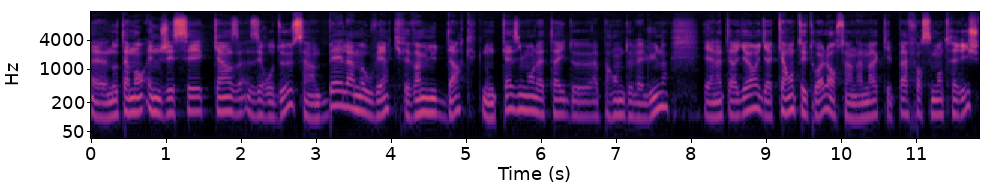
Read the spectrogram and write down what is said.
Euh, notamment NGC 1502. C'est un bel amas ouvert qui fait 20 minutes d'arc, donc quasiment la taille apparente de la Lune. Et à l'intérieur, il y a 40 étoiles. Alors c'est un amas qui n'est pas forcément très riche,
